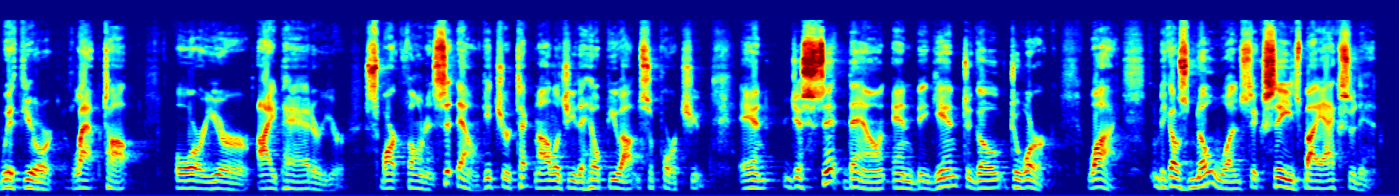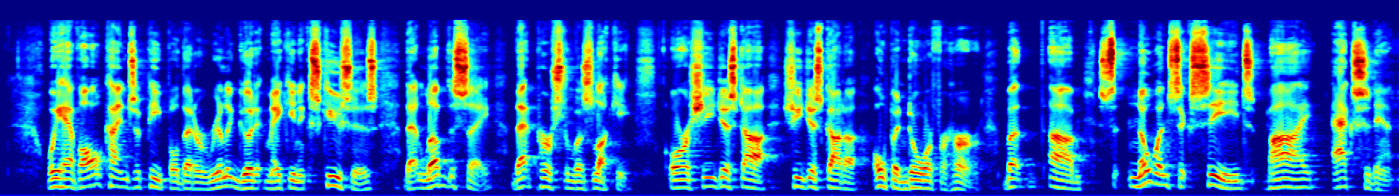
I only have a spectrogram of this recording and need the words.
with your laptop, or your iPad or your smartphone and sit down, get your technology to help you out and support you, and just sit down and begin to go to work. Why? Because no one succeeds by accident. We have all kinds of people that are really good at making excuses that love to say that person was lucky or she just uh, she just got an open door for her. But um, no one succeeds by accident.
